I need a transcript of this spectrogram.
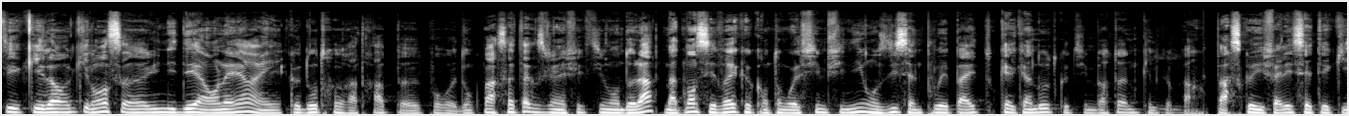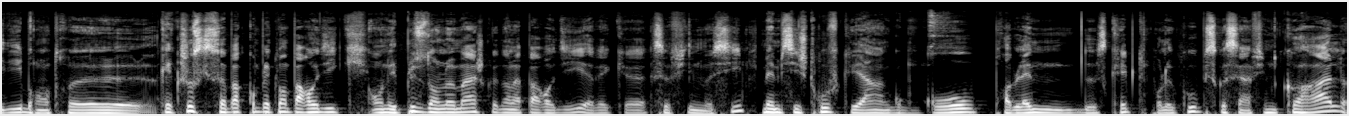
qui, qui lancent euh, une idée en l'air et que d'autres rattrapent euh, pour eux. Donc Mars Attacks vient effectivement de là. Maintenant c'est vrai que quand on voit le film fini, on se dit ça ne pouvait pas être quelqu'un d'autre que Tim Burton quelque part parce qu'il fallait cet équilibre entre euh, quelque chose qui soit pas complètement parodique. On est plus dans l'hommage que dans la parodie avec euh, ce film aussi. Même si je trouve qu'il y a un gros problème de script pour le coup parce que c'est un film choral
